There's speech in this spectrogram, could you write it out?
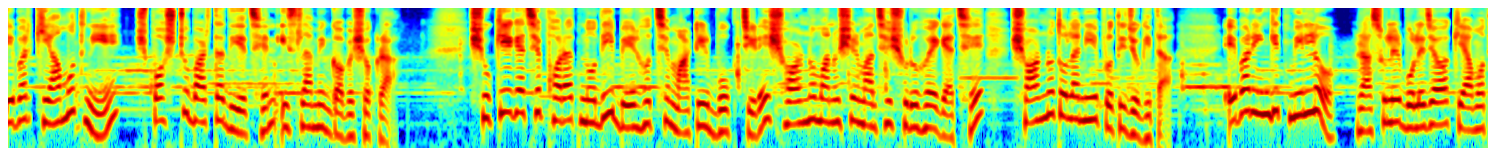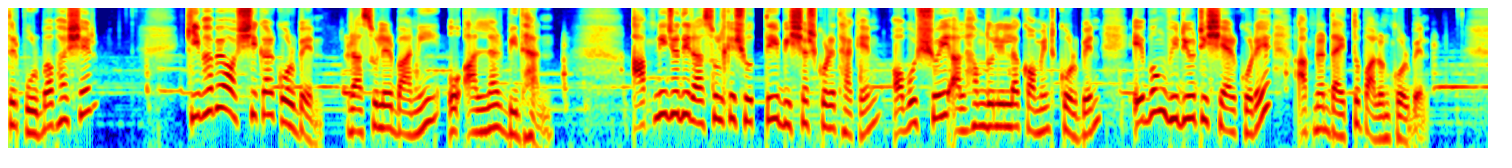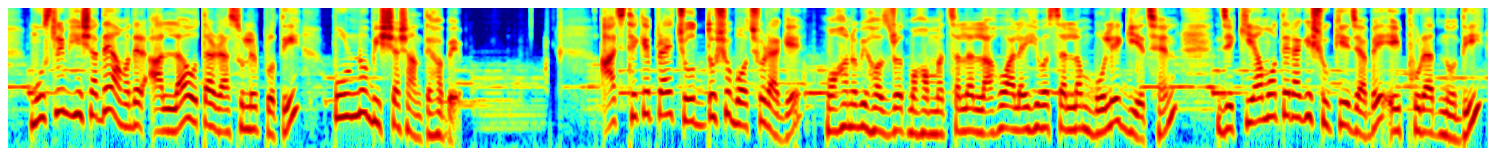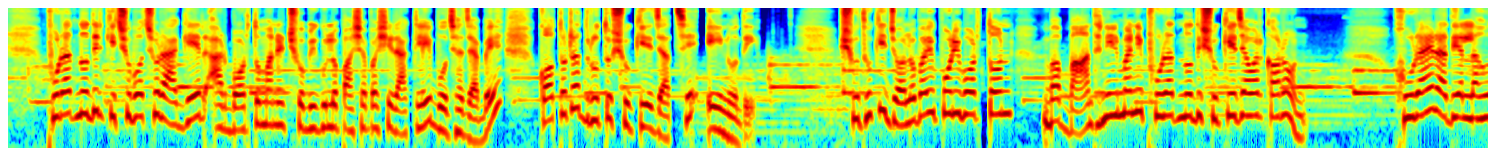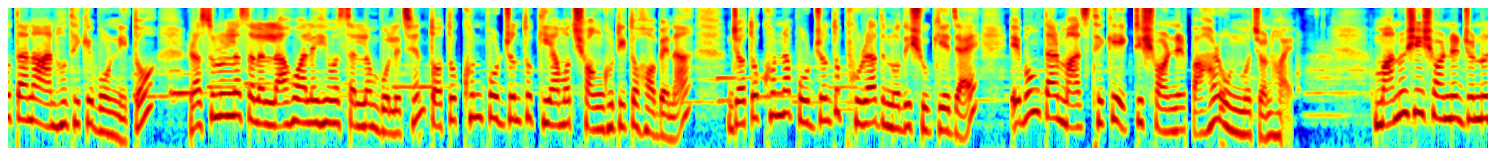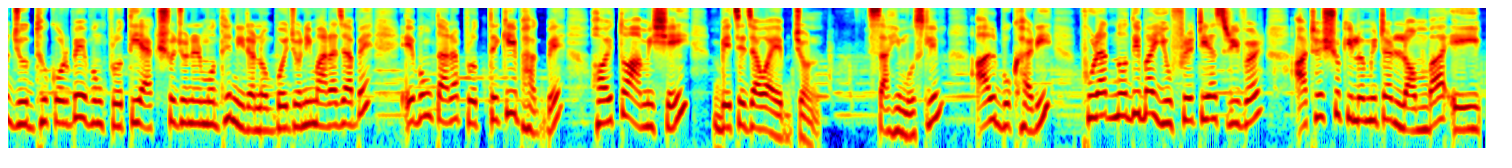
এবার কিয়ামত নিয়ে স্পষ্ট বার্তা দিয়েছেন ইসলামিক গবেষকরা। শুকিয়ে গেছে ফরাত নদী, বের হচ্ছে মাটির বুক চিড়ে, স্বর্ণ মানুষের মাঝে শুরু হয়ে গেছে স্বর্ণ তোলা নিয়ে প্রতিযোগিতা। এবার ইঙ্গিত মিলল রাসুলের বলে যাওয়া কিয়ামতের পূর্বাভাসের? কীভাবে অস্বীকার করবেন রাসুলের বাণী ও আল্লাহর বিধান? আপনি যদি রাসুলকে সত্যিই বিশ্বাস করে থাকেন, অবশ্যই আলহামদুলিল্লাহ কমেন্ট করবেন এবং ভিডিওটি শেয়ার করে আপনার দায়িত্ব পালন করবেন। মুসলিম হিসাবে আমাদের আল্লাহ ও তার রাসুলের প্রতি পূর্ণ বিশ্বাস আনতে হবে। আজ থেকে প্রায় চোদ্দশো বছর আগে মহানবী হজরত মোহাম্মদ সাল্লাহ আলাইহি ওয়াসাল্লাম বলে গিয়েছেন যে কিয়ামতের আগে শুকিয়ে যাবে এই ফুরাদ নদী। ফুরাদ নদীর কিছু বছর আগের আর বর্তমানের ছবিগুলো পাশাপাশি রাখলেই বোঝা যাবে কতটা দ্রুত শুকিয়ে যাচ্ছে এই নদী। শুধু কি জলবায়ু পরিবর্তন বা বাঁধ নির্মাণই ফুরাদ নদী শুকিয়ে যাওয়ার কারণ? হুরায় রাদিয়াল্লাহ তানা আনহ থেকে বর্ণিত, রাসুলুল্লাহ সাল্লাহু আলহি ওয়াসাল্লাম বলেছেন, ততক্ষণ পর্যন্ত কিয়ামত সংঘটিত হবে না। যতক্ষণ না পর্যন্ত ফুরাদ নদী শুকিয়ে যায় এবং তার মাঝ থেকে একটি স্বর্ণের পাহাড় উন্মোচন হয়। মানুষ এই স্বর্ণের জন্য যুদ্ধ করবে এবং প্রতি একশো জনের মধ্যে নিরানব্বই জনই মারা যাবে এবং তারা প্রত্যেকেই ভাগবে, হয়তো আমি সেই বেঁচে যাওয়া একজন। সাহি মুসলিম আল বুখারি ফুরাদ নদী বা ইউফ্রেটিয়াস রিভার আঠাশশো কিলোমিটার লম্বা এই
